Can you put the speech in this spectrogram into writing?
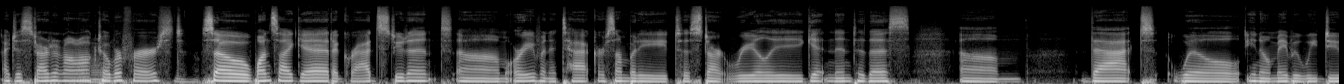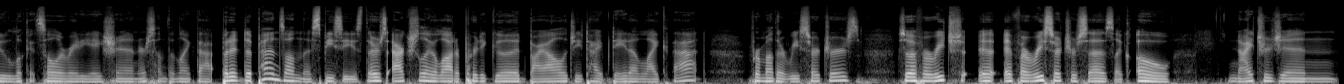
I just started on October 1st. So once I get a grad student um, or even a tech or somebody to start really getting into this, um, that will, you know, maybe we do look at solar radiation or something like that. But it depends on the species. There's actually a lot of pretty good biology type data like that from other researchers. So if a reach, if a researcher says like, oh, nitrogen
